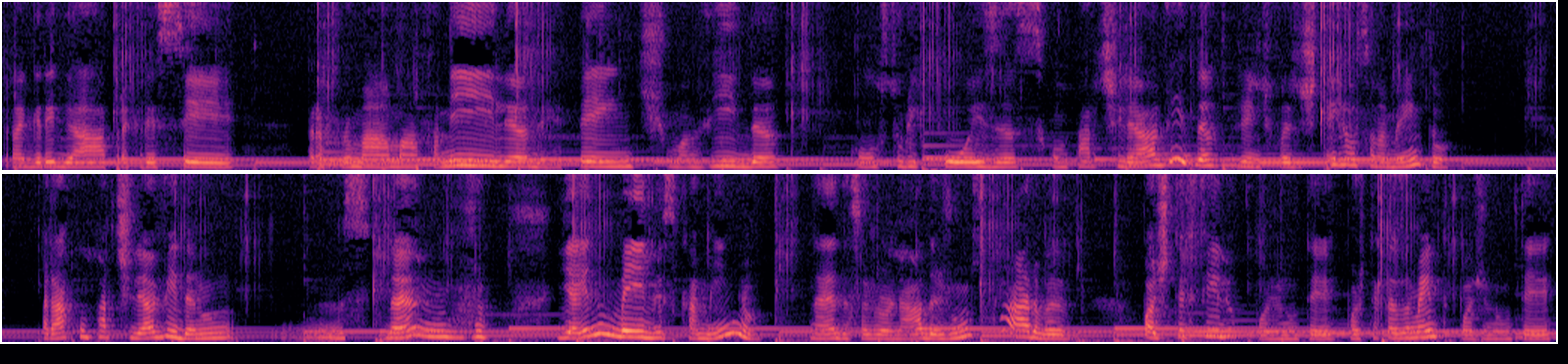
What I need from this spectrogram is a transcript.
para agregar, para crescer, para formar uma família, de repente, uma vida construir coisas, compartilhar a vida. Gente, a gente tem relacionamento para compartilhar a vida, não, né? E aí no meio desse caminho, né, dessa jornada juntos, claro, pode ter filho, pode não ter, pode ter casamento, pode não ter,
